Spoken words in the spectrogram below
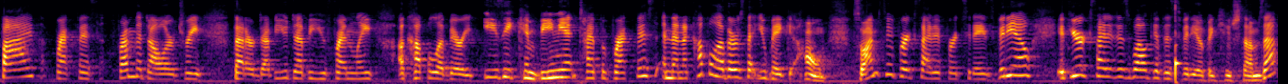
five breakfasts from the Dollar Tree that are WW friendly, a couple of very easy, convenient type of breakfasts, and then a couple others that you make at home. So I'm super excited for today's video. If you're excited as well, give this video a big, huge thumbs up.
